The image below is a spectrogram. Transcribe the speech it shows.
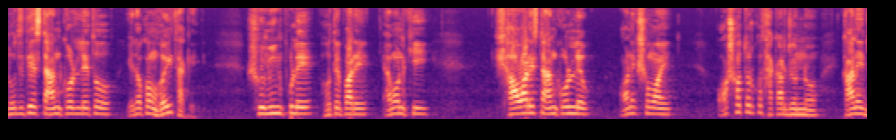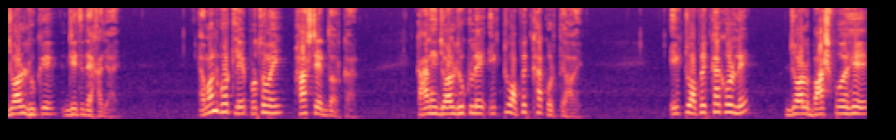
নদীতে স্নান করলে তো এরকম হয়েই থাকে। সুইমিং পুলে হতে পারে, এমনকি শাওয়ারে স্নান করলেও অনেক সময় অসতর্ক থাকার জন্য কানে জল ঢুকে যেতে দেখা যায়। এমন ঘটলে প্রথমেই ফার্স্ট এড দরকার। কানে জল ঢুকলে একটু অপেক্ষা করতে হয়। একটু অপেক্ষা করলে জল বাষ্প হয়ে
